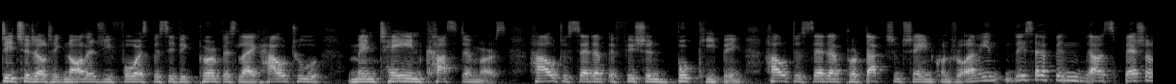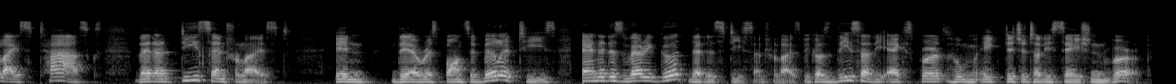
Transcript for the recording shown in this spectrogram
digital technology for a specific purpose, like how to maintain customers, how to set up efficient bookkeeping, how to set up production chain control. I mean, these have been uh, specialized tasks that are decentralized in their responsibilities. And it is very good that it's decentralized because these are the experts who make digitalization work.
